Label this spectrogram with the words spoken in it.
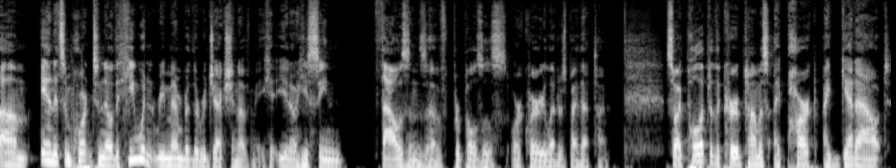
Um, and it's important to know that he wouldn't remember the rejection of me. You know, he's seen thousands of proposals or query letters by that time. So I pull up to the curb, Thomas. I park. I get out.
